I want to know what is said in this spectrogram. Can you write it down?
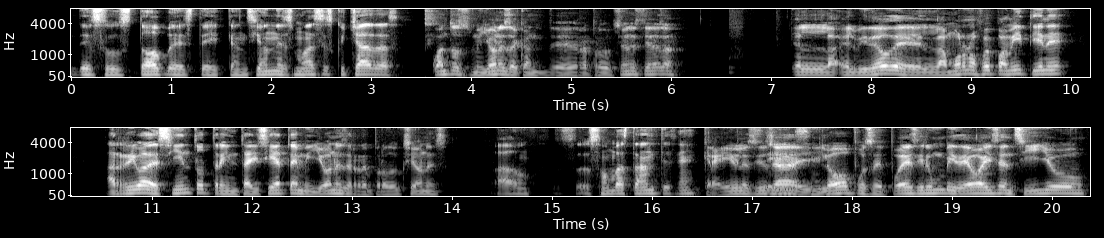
de sus top este, canciones más escuchadas. ¿Cuántos millones de, reproducciones tiene esa? El, el video de El amor no fue para mí tiene arriba de 137 millones de reproducciones. Wow. Son bastantes, ¿eh? Increíble, sí, o sea, y luego pues se puede decir un video ahí sencillo,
